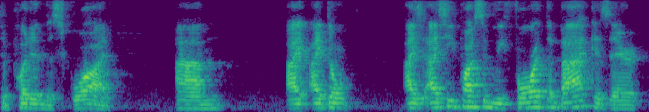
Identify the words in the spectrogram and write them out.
to put in the squad. Um, I, I don't. I, I see possibly four at the back as their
